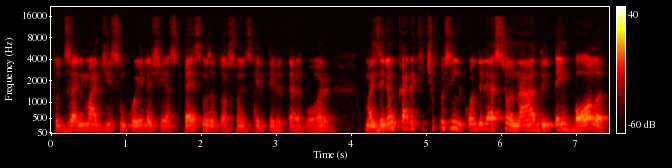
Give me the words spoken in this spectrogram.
tô desanimadíssimo com ele. Achei as péssimas atuações que ele teve até agora. Mas ele é um cara que, tipo assim, quando ele é acionado e tem bola,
